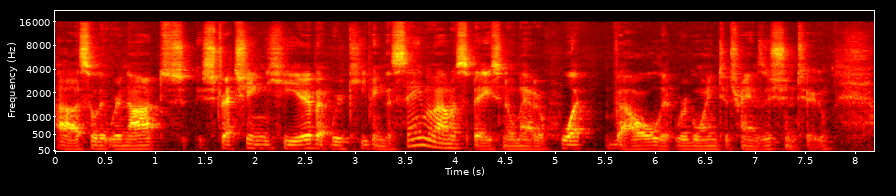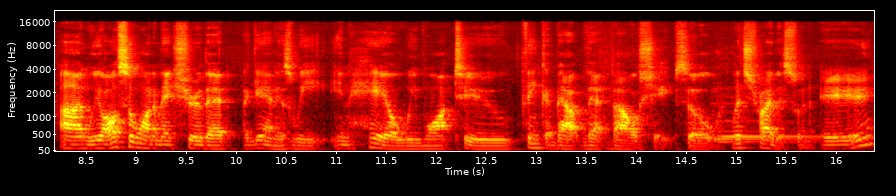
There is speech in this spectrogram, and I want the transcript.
uh, so that we're not stretching here, but we're keeping the same amount of space no matter what vowel that we're going to transition to. Uh, we also want to make sure that, again, as we inhale, we want to think about that vowel shape. So let's try this one. A.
